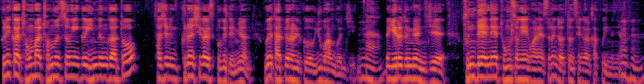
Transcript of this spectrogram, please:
그러니까 정말 전문성이 그 있는가도 사실은 그런 시각에서 보게 되면 왜 답변을 그 유보한 건지. 네. 그러니까 예를 들면 이제 군대 내 동성에 관해서는 어떤 생각을 갖고 있느냐. 음흠.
